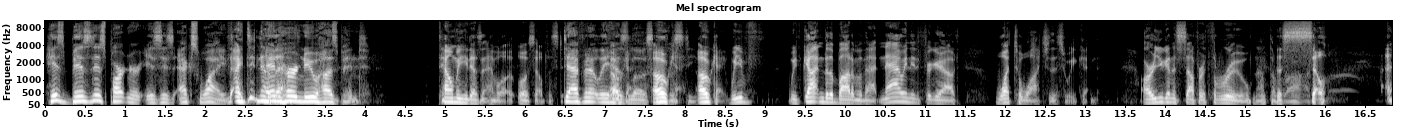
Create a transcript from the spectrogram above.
his business partner is his ex-wife. I did know and that. her new husband. Tell me he doesn't have low, low self esteem. Definitely has okay. low self-esteem. Okay. okay, We've we've gotten to the bottom of that. Now we need to figure out what to watch this weekend. Are you going to suffer through Not the the self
